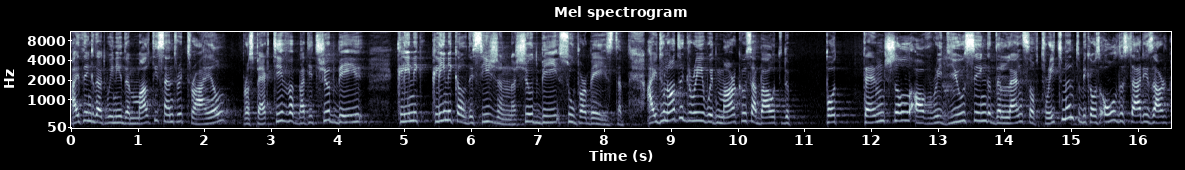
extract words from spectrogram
I think that we need a multicentric trial, prospective, but it should be clinic, clinical decision should be suPAR based. I do not agree with Marcus about the potential of reducing the length of treatment because all the studies are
